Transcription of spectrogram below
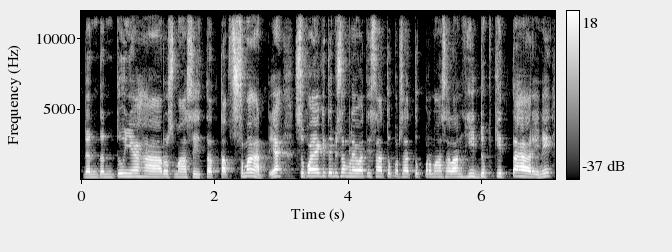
Dan tentunya harus masih tetap semangat ya. Supaya kita bisa melewati satu persatu permasalahan hidup kita hari ini.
